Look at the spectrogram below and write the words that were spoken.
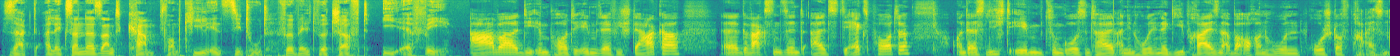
sagt Alexander Sandkamp vom Kiel Institut für Weltwirtschaft IFW aber die Importe eben sehr viel stärker äh, gewachsen sind als die Exporte. Und das liegt eben zum großen Teil an den hohen Energiepreisen, aber auch an hohen Rohstoffpreisen.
